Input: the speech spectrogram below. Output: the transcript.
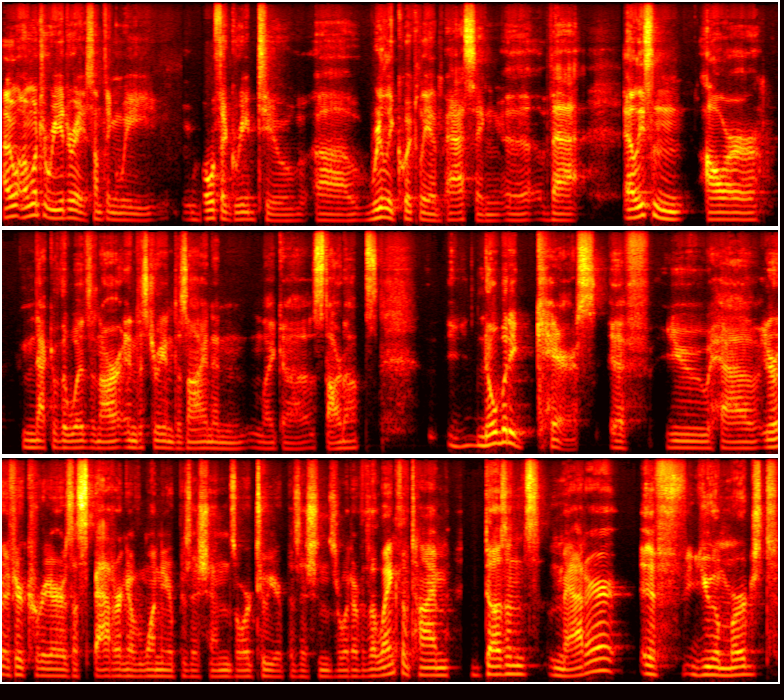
I, I, want to reiterate something we both agreed to uh, really quickly in passing uh, that at least in our neck of the woods in our industry and design and like uh, startups, nobody cares if you have your if your career is a spattering of one year positions or two year positions or whatever. The length of time doesn't matter if you emerged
